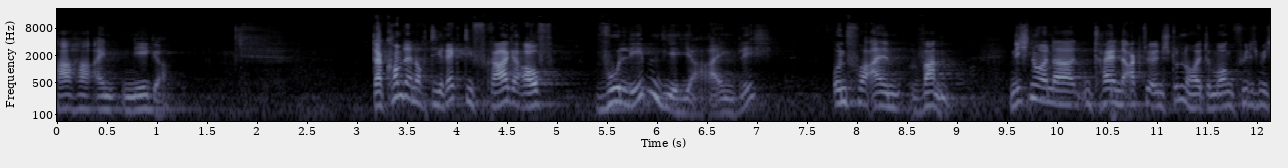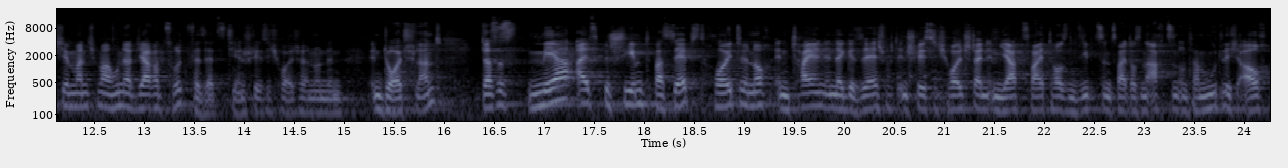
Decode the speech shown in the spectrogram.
Haha, ein Neger. Da kommt dann noch direkt die Frage auf, wo leben wir hier eigentlich und vor allem wann? Nicht nur in einem Teil der Aktuellen Stunde heute Morgen fühle ich mich hier manchmal 100 Jahre zurückversetzt hier in Schleswig-Holstein und in, in Deutschland. Das ist mehr als beschämt, was selbst heute noch in Teilen in der Gesellschaft in Schleswig-Holstein im Jahr 2017, 2018 und vermutlich auch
